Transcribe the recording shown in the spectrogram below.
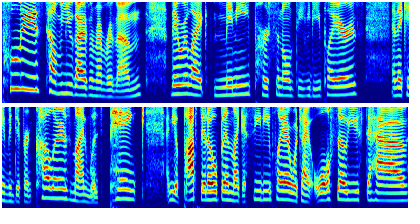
please tell me you guys remember them. They were like mini personal DVD players and they came in different colors. Mine was pink and you popped it open like a CD player, which I also used to have.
